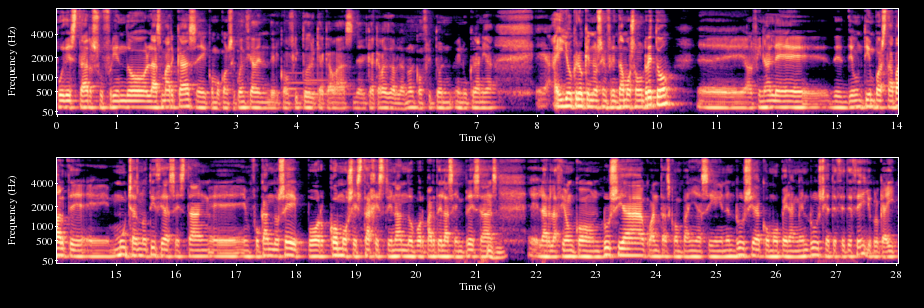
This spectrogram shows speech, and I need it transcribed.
puede estar sufriendo las marcas como consecuencia del, conflicto del que, acabas, del que acabas de hablar, ¿no? el conflicto en, en Ucrania. ahí yo creo que nos enfrentamos a un reto. Eh, al final de, un tiempo a esta parte, eh, muchas noticias están eh, enfocándose por cómo se está gestionando por parte de las empresas la relación con Rusia, cuántas compañías siguen en Rusia, cómo operan en Rusia, etc. etc. Yo creo que ahí,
